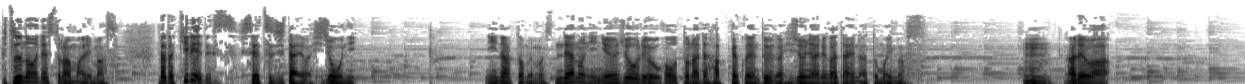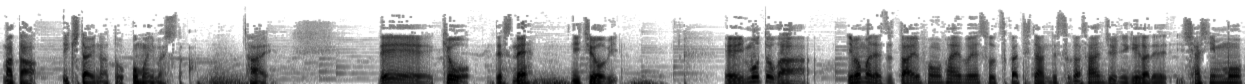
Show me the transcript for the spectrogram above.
普通のレストランもあります。ただ綺麗です。施設自体は非常に。いいなと思います。で、なのに入場料が大人で800円というのは非常にありがたいなと思います。うん。あれは、また行きたいなと思いました。はい。で、今日ですね、日曜日。えー妹が、今までずっと iPhone5S を使ってたんですが、32ギガで写真も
